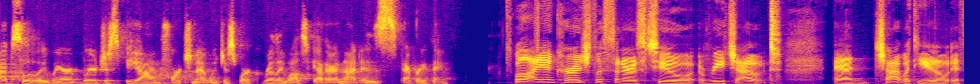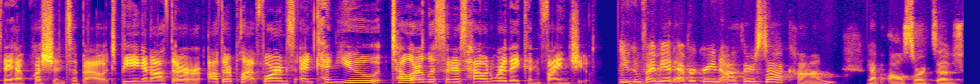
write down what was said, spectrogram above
absolutely. We're we're just beyond fortunate. We just work really well together and that is everything. Well, I encourage listeners to reach out and chat with you if they have questions about being an author or author platforms. And can you tell our listeners how and where they can find you? You can find me at evergreenauthors.com. We have all sorts of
